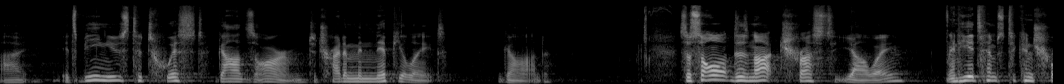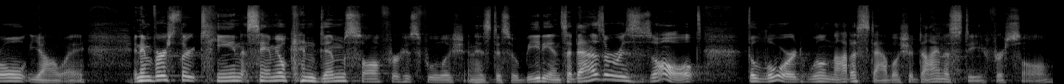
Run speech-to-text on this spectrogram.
uh, it's being used to twist God's arm, to try to manipulate God. So Saul does not trust Yahweh, and he attempts to control Yahweh. And in verse 13, Samuel condemns Saul for his foolish and his disobedience. And as a result, the Lord will not establish a dynasty for Saul.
